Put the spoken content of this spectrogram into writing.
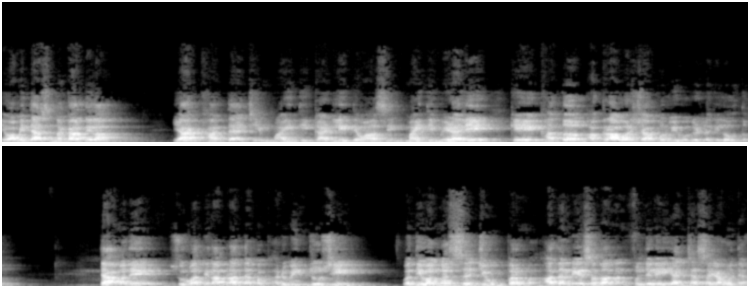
तेव्हा मी त्यास नकार दिला. या खात्याची माहिती काढली तेव्हा अशी माहिती मिळाली की हे खातं अकरा वर्षापूर्वी उघडलं गेलं होतं. त्यामध्ये सुरुवातीला प्राध्यापक अरविंद जोशी व दिवंगत सचिव परम आदरणीय सदानंद फुलजले यांच्या सह्या होत्या.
